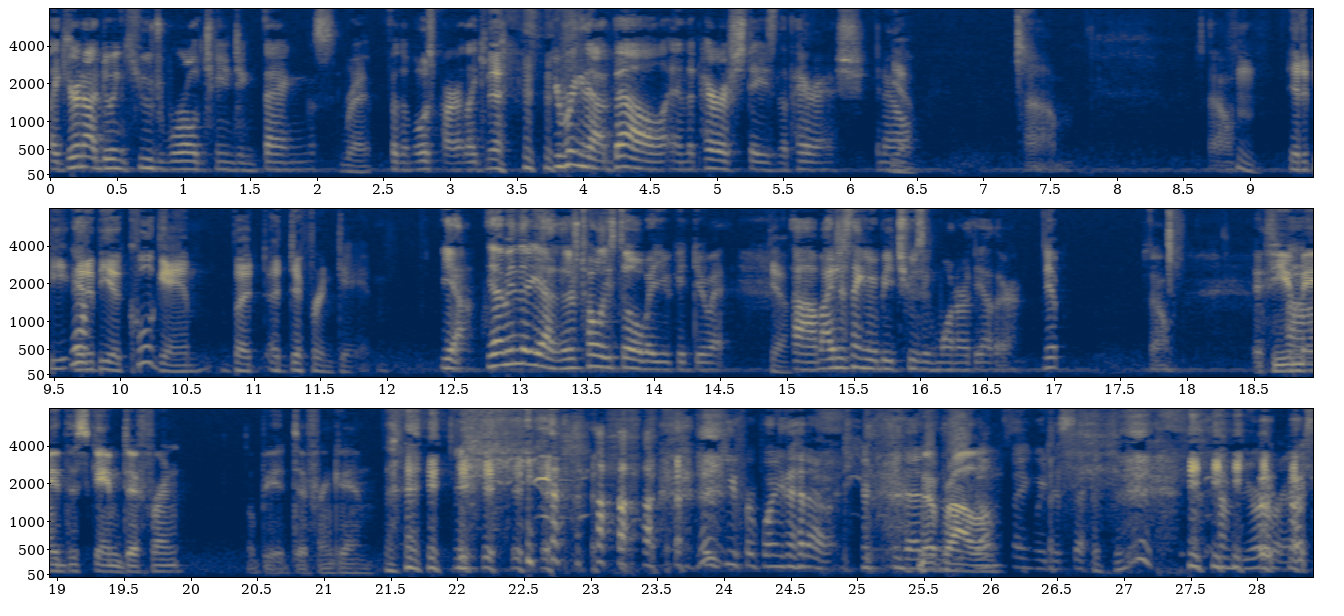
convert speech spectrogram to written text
Like you're not doing huge world changing things, Right. For the most part, like you ring that bell and the parish stays the parish, you know. Um, so it'd be Yeah. it'd be a cool game, but a different game. yeah, yeah. I mean, there, yeah, there's totally still a way you could do it. Yeah. Um, I just think it would be choosing one or the other. Yep. So If you Uh, made this game different, it'll be a different game. thank you for pointing that out. That No problem. dumb Thing we just said. You're right.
